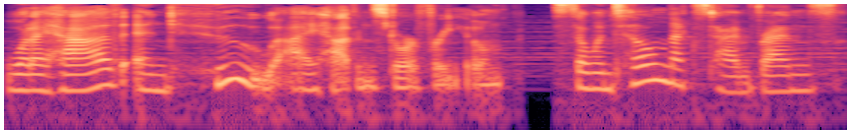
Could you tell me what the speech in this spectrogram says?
what I have and who I have in store for you. So until next time, friends,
